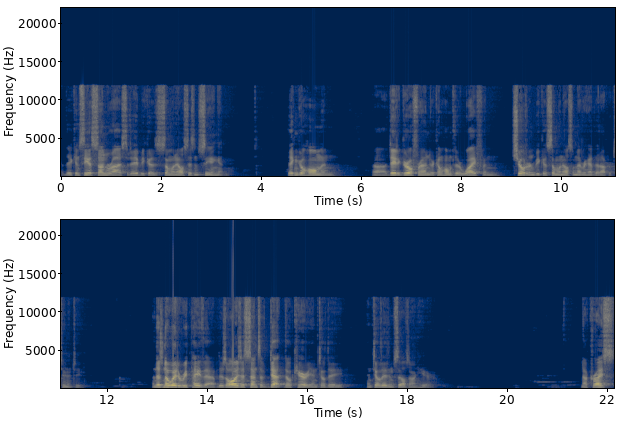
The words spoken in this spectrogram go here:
They can see a sunrise today because someone else isn't seeing it. They can go home and uh, date a girlfriend or come home to their wife and children because someone else will never have that opportunity. And there's no way to repay that. There's always a sense of debt they'll carry until they, until they themselves aren't here. Now, Christ's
